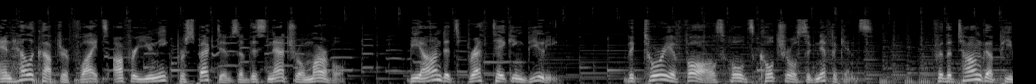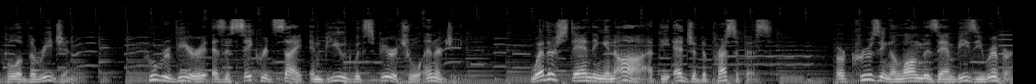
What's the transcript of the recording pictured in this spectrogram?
and helicopter flights offer unique perspectives of this natural marvel. Beyond its breathtaking beauty, Victoria Falls holds cultural significance for the Tonga people of the region, who revere it as a sacred site imbued with spiritual energy. Whether standing in awe at the edge of the precipice or cruising along the Zambezi River,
